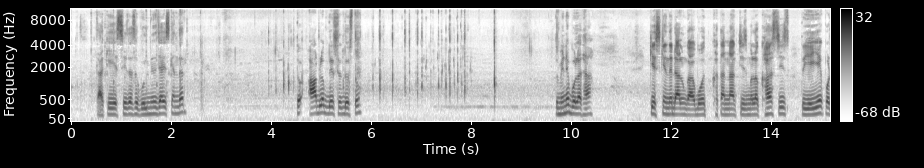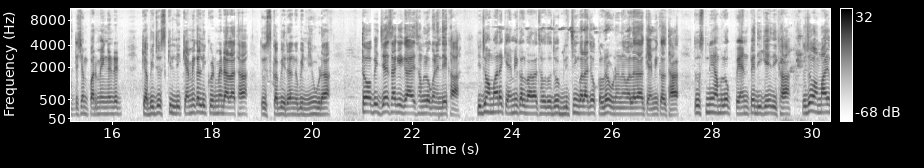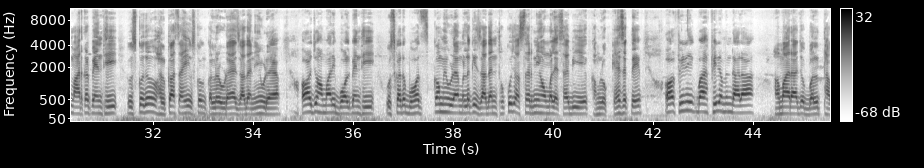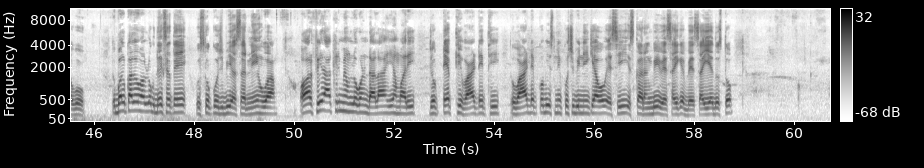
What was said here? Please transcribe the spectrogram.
ताकि इस चीज़ से गुल मिल जाए इसके अंदर। तो आप लोग देख सकते दोस्तों तो मैंने बोला था कि इसके अंदर डालूँगा बहुत ख़तरनाक चीज़ मतलब खास चीज़। तो यही है पोटेशियम परमैंगनेट, कि अभी जो इसकी केमिकल लिक्विड में डाला था तो इसका भी रंग अभी नहीं उड़ा। तो अभी जैसा कि गाय हम लोगों ने देखा कि जो हमारा केमिकल वाला था तो जो ब्लीचिंग वाला, जो कलर उड़ाने वाला था केमिकल था तो उसने हम लोग पेन पे दिखे, दिखा। तो जो हमारी मार्कर पेन थी तो उसको जो हल्का सा ही उसको कलर उड़ाया, ज़्यादा नहीं उड़ाया। और जो हमारी बॉल पेन थी, उसका तो बहुत कम ही उड़ाया मतलब कि ज़्यादा नहीं तो कुछ असर नहीं हो मतलब ऐसा भी एक हम लोग कह सकते और फिर एक बार फिर हमने डाला हमारा जो बल्ब था वो। तो बल्ब का तो हम लोग देख सकते उसको कुछ भी असर नहीं हुआ। और फिर आखिर में हम लोगों ने डाला ये हमारी जो टेप थी, वायर टेप थी तो वायर टेप को भी इसने कुछ भी नहीं किया, वो ऐसे ही, इसका रंग भी वैसा ही के वैसा ही है दोस्तों।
